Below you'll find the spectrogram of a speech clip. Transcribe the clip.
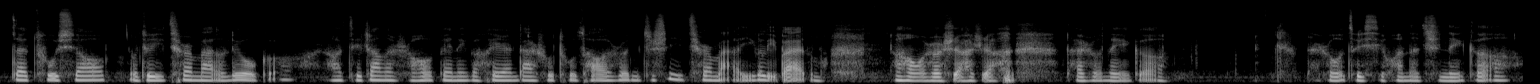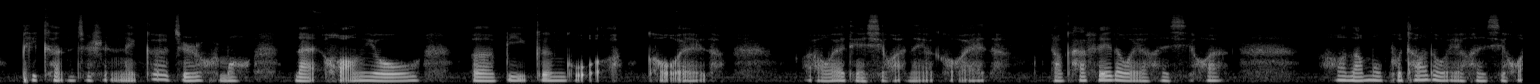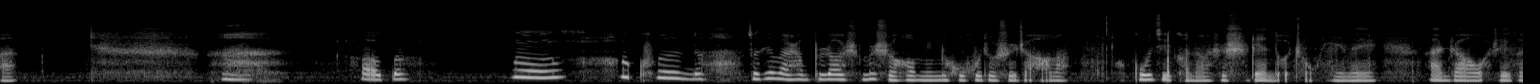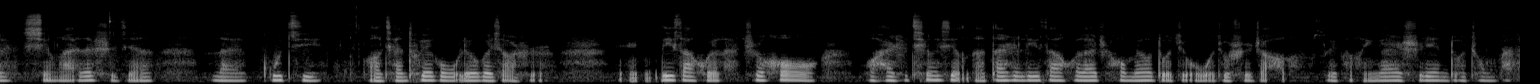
在促销，我就一气儿买了六个。然后结账的时候被那个黑人大叔吐槽说：“你这是一气儿买了一个礼拜的吗？”然后我说：“是啊，是啊。”他说：“那个，他说我最喜欢的是那个 pecan，就是那个就是什么奶黄油呃碧根果口味的，啊，我也挺喜欢那个口味的。然后咖啡的我也很喜欢，然后朗姆葡萄的我也很喜欢。”啊，好吧，啊，好困呐！昨天晚上不知道什么时候迷迷糊糊就睡着了，我估计可能是十点多钟，因为按照我这个醒来的时间来估计，往前推个五六个小时。Lisa 回来之后，我还是清醒的，但是 Lisa 回来之后没有多久我就睡着了，所以可能应该是十点多钟吧。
